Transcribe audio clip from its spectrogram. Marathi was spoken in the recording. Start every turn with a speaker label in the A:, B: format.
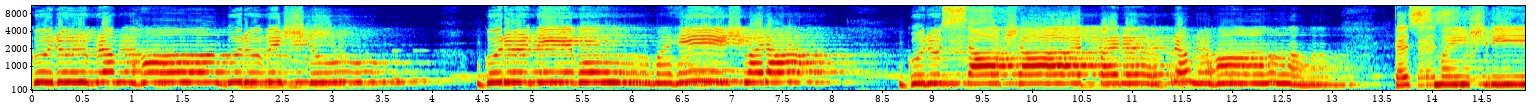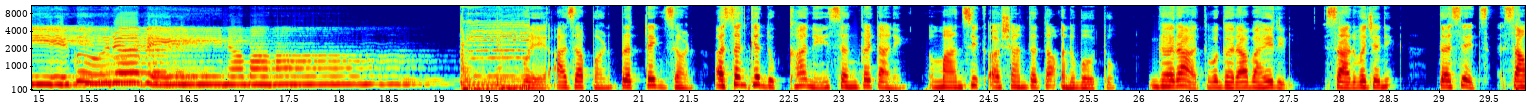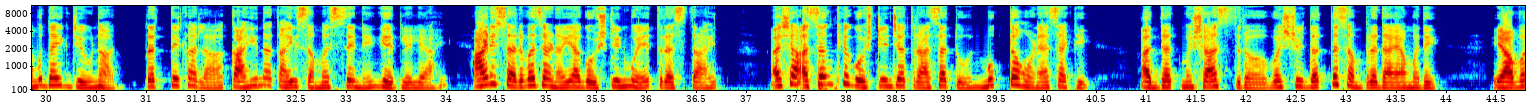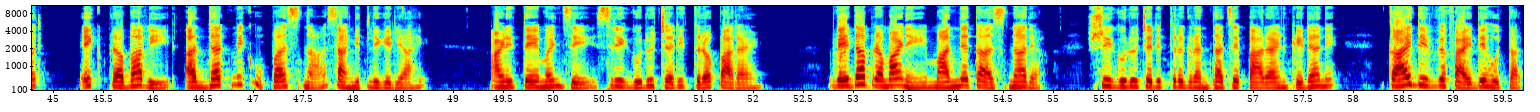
A: गुरुर्ब्रह्मा गुरुविष्णू गुरुर्देव महेश्वरा गुरुः साक्षात् परब्रह्मा तस्मै श्रीगुरवे नमः.
B: मुळे आज आपण प्रत्येक जण असंख्य दुःखाने संकटाने मानसिक अशांतता अनुभवतो. घरात व घराबाहेरील सार्वजनिक तसेच सामुदायिक जीवनात प्रत्येकाला काही ना काही समस्येने घेरलेले आहे आणि सर्वजण या गोष्टींमुळे त्रस्त आहेत. अशा असंख्य गोष्टींच्या त्रासातून मुक्त होण्यासाठी अध्यात्मशास्त्र व श्री दत्त संप्रदायामध्ये यावर एक प्रभावी आध्यात्मिक उपासना सांगितली गेली आहे आणि ते म्हणजे श्री गुरुचरित्र पारायण. वेदाप्रमाणे मान्यता असणाऱ्या श्री गुरुचरित्र ग्रंथाचे पारायण केल्याने काय दिव्य फायदे होतात?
